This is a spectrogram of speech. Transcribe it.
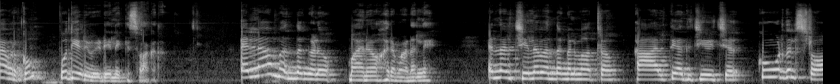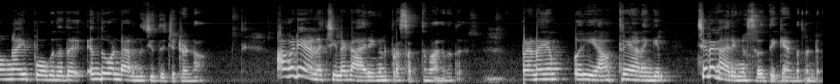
എല്ലാവർക്കും പുതിയൊരു വീഡിയോയിലേക്ക് സ്വാഗതം. എല്ലാ ബന്ധങ്ങളും മനോഹരമാണല്ലേ? എന്നാൽ ചില ബന്ധങ്ങൾ മാത്രം കാലത്തെ അതിജീവിച്ച് കൂടുതൽ സ്ട്രോങ് ആയി പോകുന്നത് എന്തുകൊണ്ടാണെന്ന് ചിന്തിച്ചിട്ടുണ്ടോ? അവിടെയാണ് ചില കാര്യങ്ങൾ പ്രസക്തമാകുന്നത്. പ്രണയം ഒരു യാത്രയാണെങ്കിൽ ചില കാര്യങ്ങൾ ശ്രദ്ധിക്കേണ്ടതുണ്ട്.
